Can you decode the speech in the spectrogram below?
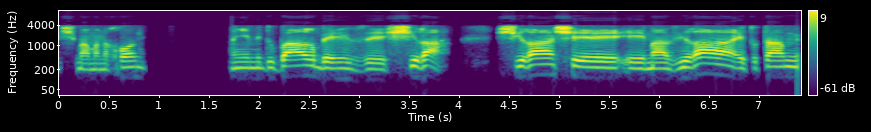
בשמם הנכון, מדובר באיזה שירה שירה שמעבירה את אותם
